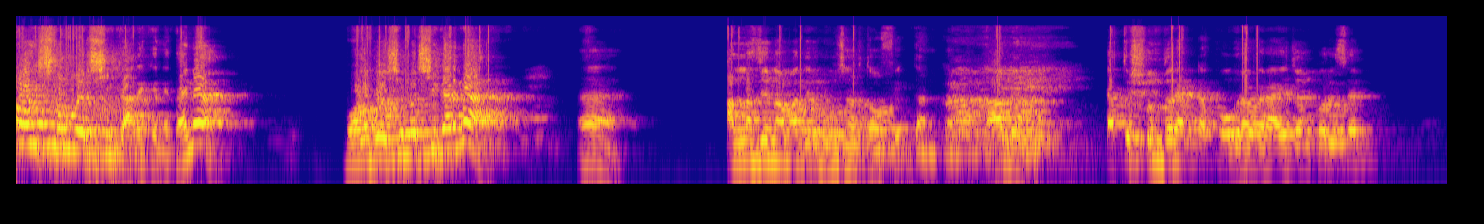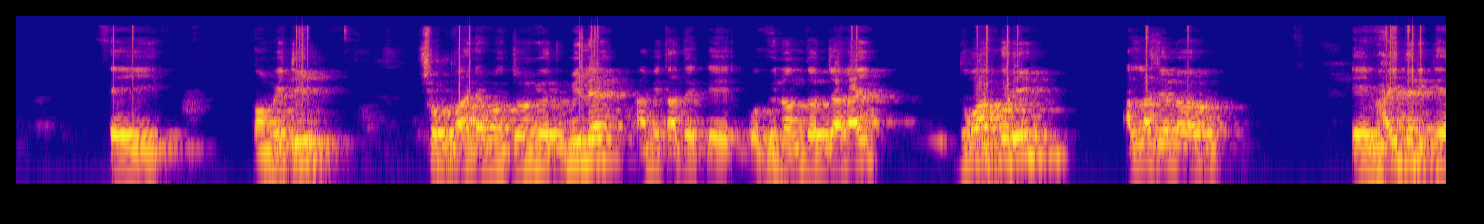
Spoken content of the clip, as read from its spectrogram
বৈষম্যের শিকার এখানে, তাই না? বড় বৈষম্যের শিকার না? হ্যাঁ। আল্লাহ যেন আমাদের বোঝার তৌফিক দান করে এত সুন্দর একটা প্রোগ্রামের আয়োজন করেছেন। এই কমিটি, সুব্বান এবং জমিয়ত মিলে আমি তাদেরকে অভিনন্দন জানাই। দোয়া করি, আল্লাহ যেন এই ভাইদেরকে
